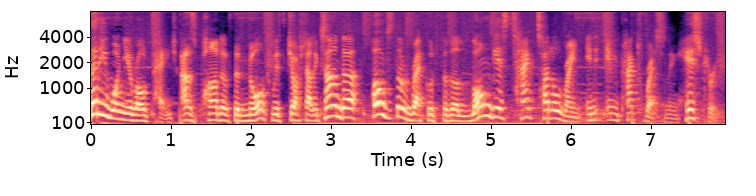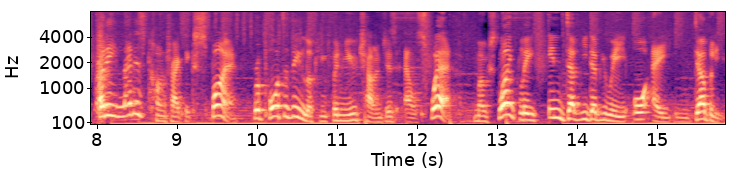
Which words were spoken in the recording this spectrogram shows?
31 year old Page, as part of the North with Josh Alexander, holds the record for the longest tag title reign in Impact Wrestling history. But he let his contract expire, reportedly looking for new challenges elsewhere most likely in WWE or AEW.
